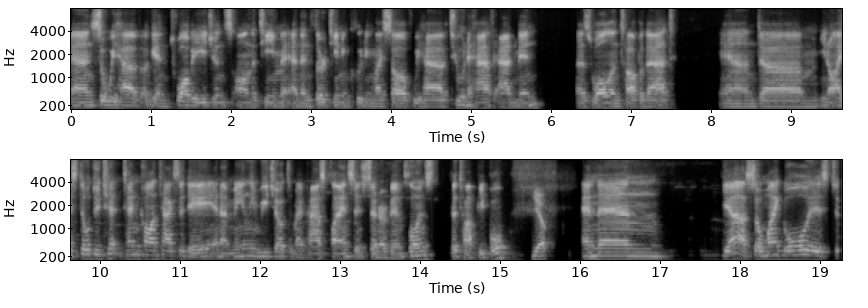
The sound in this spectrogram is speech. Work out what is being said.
And so we have, again, 12 agents on the team and then 13, including myself. We have two and a half admin as well on top of that. And, um, you know, I still do t- 10 contacts a day and I mainly reach out to my past clients and center of influence, the top people. Yep. And then, yeah, so my goal is to,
